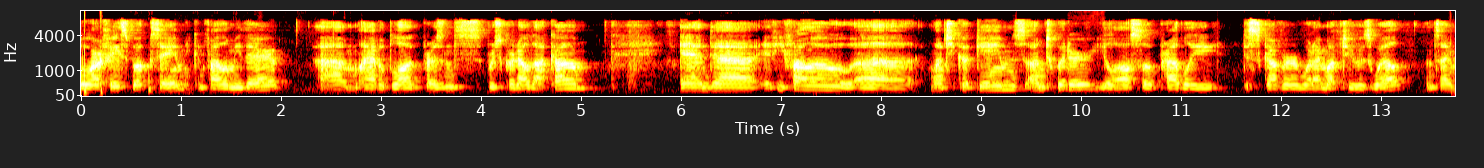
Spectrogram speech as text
Or Facebook, same. You can follow me there. Um, I have a blog presence, brucecordell.com. And uh, if you follow uh, Monte Cook Games on Twitter, you'll also probably discover what I'm up to as well, since I'm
